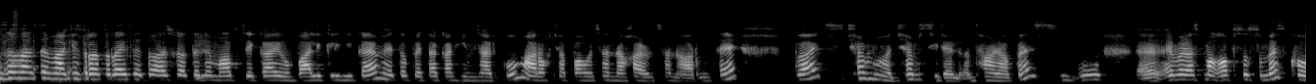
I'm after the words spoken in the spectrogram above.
Ուզում ասեմ մագիստրատուրայից հետո աշխատել եմ ապտեկայում, պոլիկլինիկայում, հետո պետական հիմնարկում, առողջապահության նախարարության առընթեր բայց չեմ չեմ սիրել ընդհանրապես ու այն որ ասում ափսոսում ես քո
